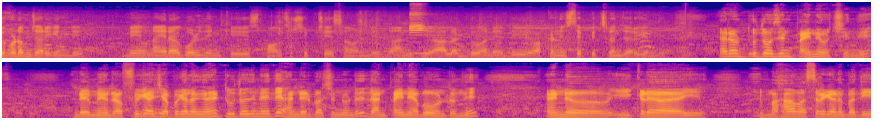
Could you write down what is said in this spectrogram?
ఇవ్వడం జరిగింది. మేము నైరా గోల్డ్ దీనికి స్పాన్సర్షిప్ చేసామండి దానికి ఆ లడ్డు అనేది అక్కడి నుంచి తెప్పించడం జరిగింది. అరౌండ్ టూ థౌజండ్ పైనే వచ్చింది. అంటే మేము రఫ్గా చెప్పగలం కానీ టూ థౌజండ్ అయితే హండ్రెడ్ పర్సెంట్ ఉంటుంది. దానిపైన అబవ్ ఉంటుంది. అండ్ ఇక్కడ మహావస్త్ర గణపతి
